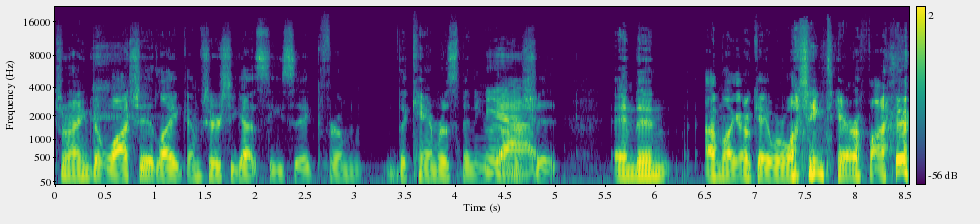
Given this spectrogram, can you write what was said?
trying to watch it like i'm sure she got seasick from the camera spinning around Yeah. and shit and then i'm like okay we're watching terrifier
